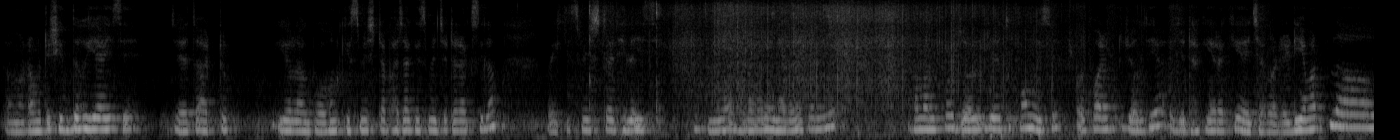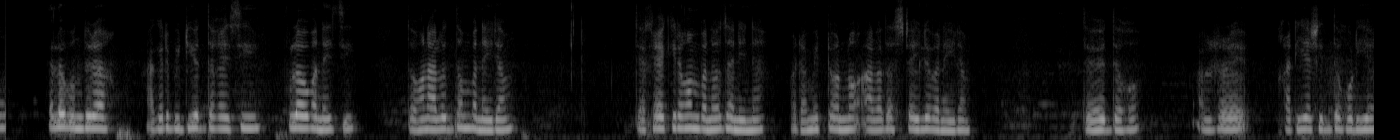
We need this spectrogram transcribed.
তো মোটামুটি সিদ্ধ হয়ে আইছে, যেহেতু আরটু ইয়ে লাগবো। এখন কিশমিশটা ভাজা কিশমিশ যেটা রাখছিলাম, ওই কিশমিশটা ঢেলেইছি দিয়ে ভালো করে নাড়ানো করে এখন অল্প জল যেহেতু কম হয়েছে অল্প একটু জল দিয়ে এই যে ঢাকিয়ে রাখি যে আবার রেডি আমার পোলাও। হ্যালো বন্ধুরা, আগের ভিডিওত দেখাইছি, পোলাও বানাইছি, তখন আলুর দম বানাইলাম দেখে কীরকম বানাও জানি না বাট আমি একটু অন্য আলাদা স্টাইলে বানাইলাম তো দেখো, আলুটারে কাটিয়া সিদ্ধ করিয়া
